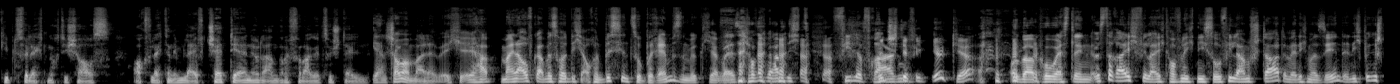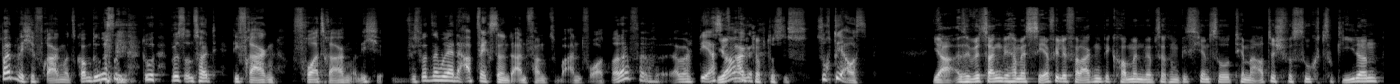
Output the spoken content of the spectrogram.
gibt's vielleicht noch die Chance, auch vielleicht dann im Live-Chat die eine oder andere Frage zu stellen. Ja, schauen wir mal. Ich habe meine Aufgabe ist heute dich auch ein bisschen zu bremsen möglicherweise. Ich hoffe, wir haben nicht viele Fragen. Wünsche dir viel Glück, ja. über Pro Wrestling Österreich vielleicht hoffentlich nicht so viele am Start, werde ich mal sehen, denn ich bin gespannt, welche Fragen uns kommen. Du wirst, du wirst uns heute die Fragen vortragen und ich, ich würde sagen, wir werden abwechselnd anfangen zu beantworten, oder? Aber die erste ja, Frage, ich glaube, das ist such die aus. Ja, also ich würde sagen, wir haben jetzt sehr viele Fragen bekommen. Wir haben es auch ein bisschen so thematisch versucht zu gliedern.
